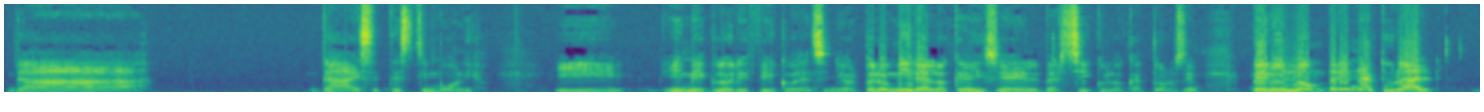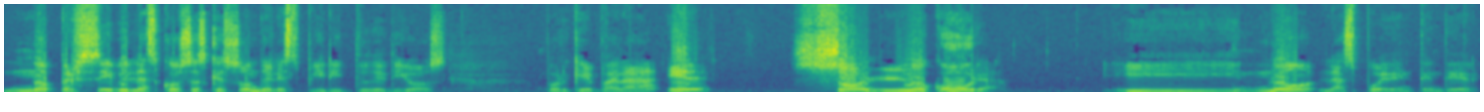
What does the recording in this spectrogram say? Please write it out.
da da ese testimonio. Y, me glorifico en el Señor. Pero mira lo que dice el versículo 14. Pero el hombre natural no percibe las cosas que son del Espíritu de Dios, porque para él son locura y no las puede entender.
